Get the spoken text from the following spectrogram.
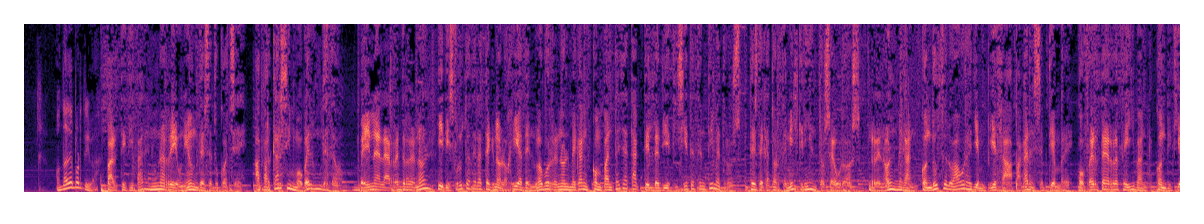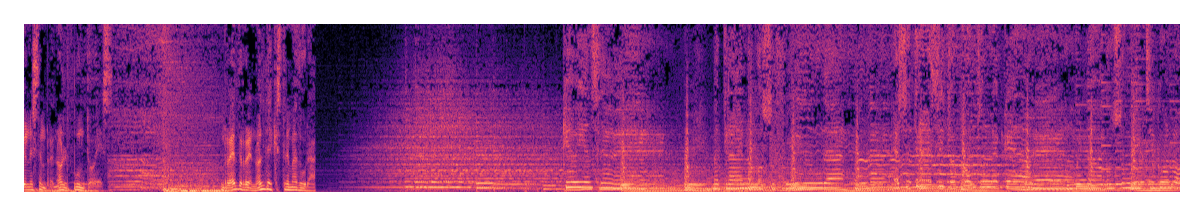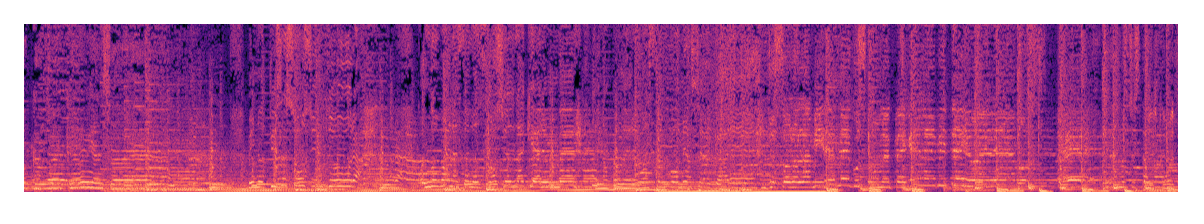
Onda Deportiva. Participar en una reunión desde tu coche. Aparcar sin mover un dedo. Ven a la red Renault y disfruta de la tecnología del nuevo Renault Megan con pantalla táctil de 17 centímetros desde 14.500 euros. Renault Megan. Condúcelo ahora y empieza a pagar en septiembre. Oferta RCI Bank. Condiciones en Renault.es. Red Renault de Extremadura. Qué bien se ve. Me trae loco su figura. Ese trajecito corto le queda bien. Combinado con su mix y con los cafés, que bien se ve. Mi noticia su cintura. Cuando baila hasta los socios la quieren ver. Y no perderé más tiempo, me acercaré. Yo solo la miré, me gustó, me pegué, le invité y bailemos.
